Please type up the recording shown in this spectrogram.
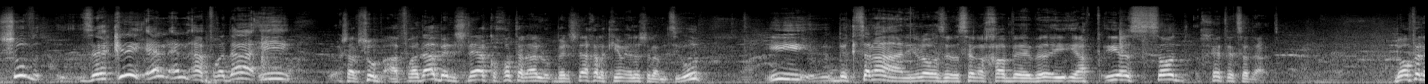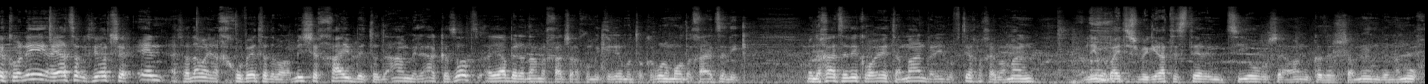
שוב, זה כלי, אין, אין, ההפרדה היא, עכשיו שוב, ההפרדה בין שני הכוחות הללו, בין שני החלקים האלה של המציאות, היא בקצרה, אני לא, זה נושא רחב, ו- והיא היא יסוד חטא עץ הדעת. באופן עקרוני היה צריך להיות שאין, שאדם היה חווה את הדבר, מי שחי בתודעה מלאה כזאת, היה בן אדם אחד שאנחנו מכירים אותו, קראו לו מרדכי הצדיק. מרדכי הצדיק רואה את המן, ואני מבטיח לכם, המן, לי בבית יש מגילת אסתר עם ציור שהמן הוא כזה שמן ונמוך.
